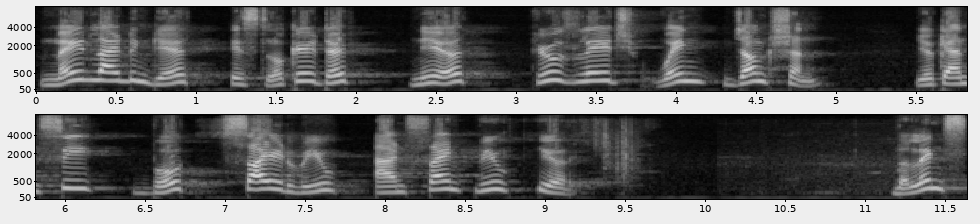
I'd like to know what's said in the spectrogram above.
Main landing gear is located near fuselage wing junction. You can see both side view and front view here. The links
